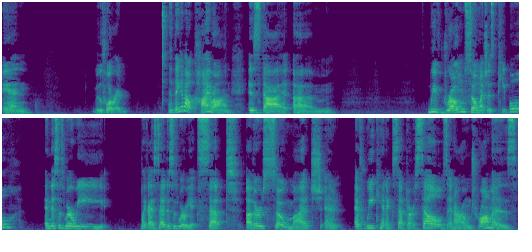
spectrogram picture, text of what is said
and move forward. The thing about Chiron is that um, we've grown so much as people, and this is where we, like I said, this is where we accept others so much. And if we can't accept ourselves and our own traumas,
